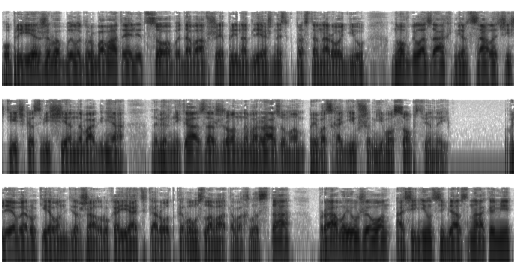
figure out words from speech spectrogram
У приезжего было грубоватое лицо, выдававшее принадлежность к простонародью, но в глазах мерцала частичка священного огня, наверняка зажженного разумом, превосходившим его собственный. В левой руке он держал рукоять короткого узловатого хлыста, правой уже он осенил себя знаками,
